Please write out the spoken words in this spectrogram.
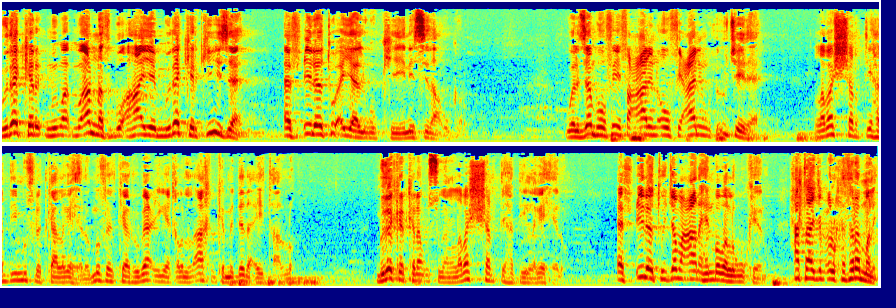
mudakar mu'anaf buu ahaayee mudakarkiisa afcilatu ayaa lagu keenay sidaa u garo walzamhu fii facaalin ow ficaalin wuxuu u jeedaa laba sharti haddii mufradkaa laga helo. Mufradka rubaaciga ee qablalaakhirka maddada ay taallo. Mudakarkana u sugan laba sharti haddii laga helo. Afcilatu jamcaan ahayn maba lagu keeno. Xataa jamculkara male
